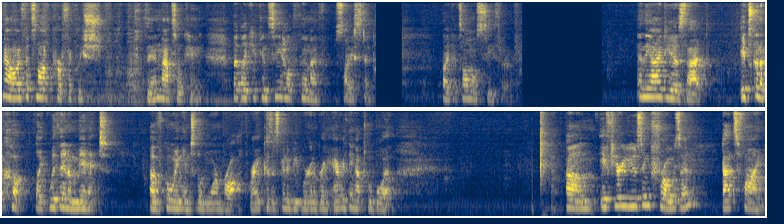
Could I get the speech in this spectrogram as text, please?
Now, if it's not perfectly thin, that's okay. But like you can see how thin I've sliced it. Like it's almost see-through. And the idea is that it's gonna cook like within a minute of going into the warm broth, right? Because it's gonna be, we're gonna bring everything up to a boil. Um, if you're using frozen, that's fine.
